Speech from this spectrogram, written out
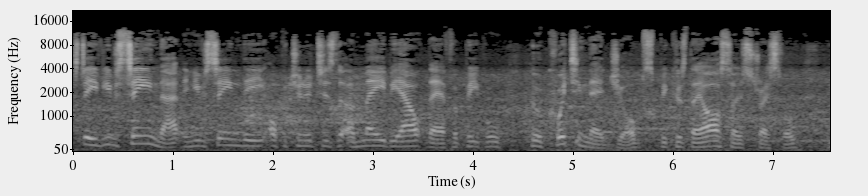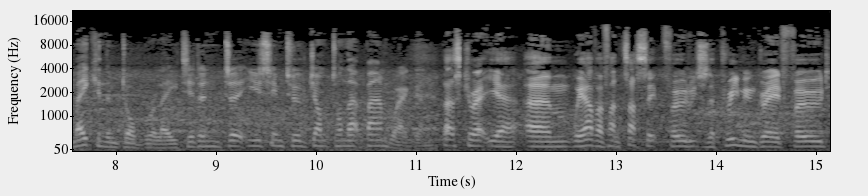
Steve, you've seen that and you've seen the opportunities that are maybe out there for people who are quitting their jobs because they are so stressful, making them dog related, and uh, you seem to have jumped on that bandwagon. That's correct, yeah. Um, we have a fantastic food, which is a premium grade food.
